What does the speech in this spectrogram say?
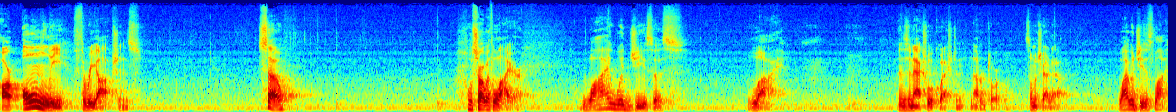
our only three options. So, we'll start with liar. Why would Jesus lie? This is an actual question, not rhetorical. Someone shout it out. Why would Jesus lie?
